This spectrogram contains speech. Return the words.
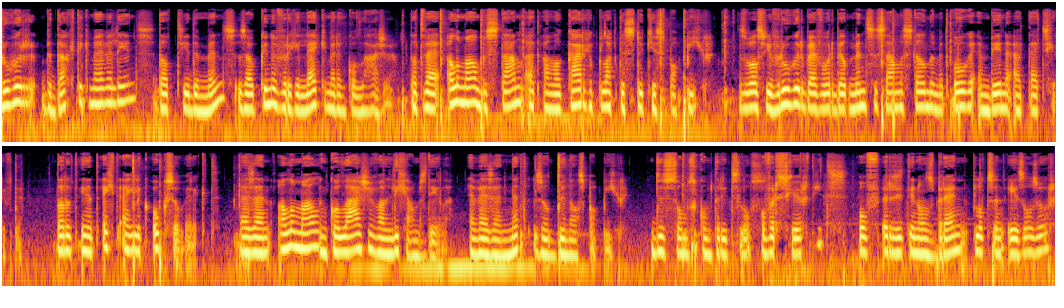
Vroeger bedacht ik mij wel eens dat je de mens zou kunnen vergelijken met een collage. Dat wij allemaal bestaan uit aan elkaar geplakte stukjes papier. Zoals je vroeger bijvoorbeeld mensen samenstelde met ogen en benen uit tijdschriften. Dat het in het echt eigenlijk ook zo werkt. Wij zijn allemaal een collage van lichaamsdelen. En wij zijn net zo dun als papier. Dus soms komt er iets los. Of er scheurt iets. Of er zit in ons brein plots een ezelzoor.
